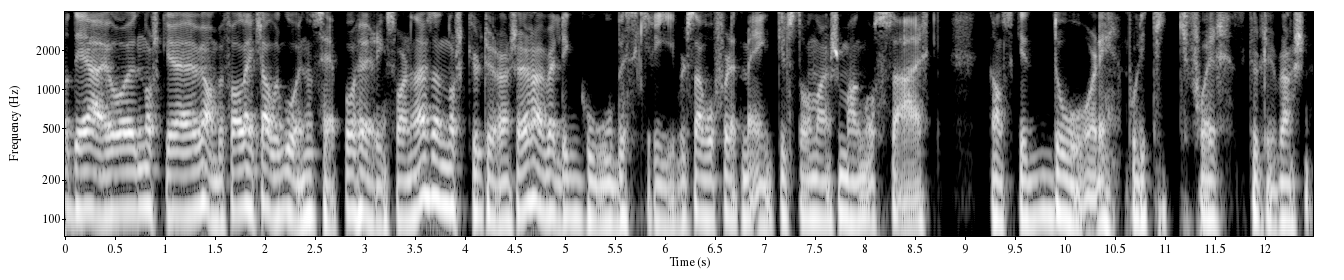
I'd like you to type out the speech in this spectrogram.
Og det er jo norske, Vi anbefaler egentlig alle å gå inn og se på høringssvarene der. så Norsk kulturarrangør har en veldig god beskrivelse av hvorfor dette med enkeltstående arrangement også er ganske dårlig politikk for kulturbransjen.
